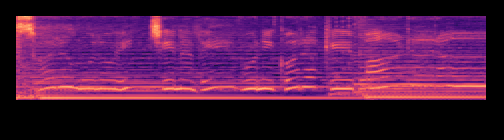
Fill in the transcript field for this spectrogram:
స్వరములు ఇచ్చిన దేవుని కొరకే పాడరా.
